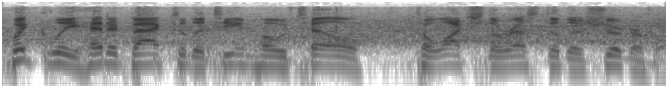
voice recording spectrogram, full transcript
quickly headed back to the team hotel to watch the rest of the Sugar Bowl.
